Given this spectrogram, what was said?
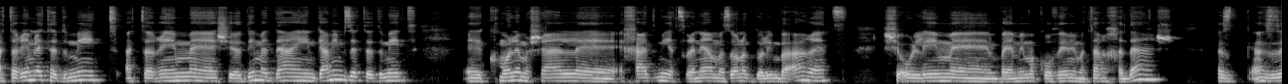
אתרים לתדמית, אתרים אה, שיודעים עדיין, גם אם זה תדמית, כמו למשל אחד מיצרני המזון הגדולים בארץ, שעולים בימים הקרובים עם אתר חדש, אז, אז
